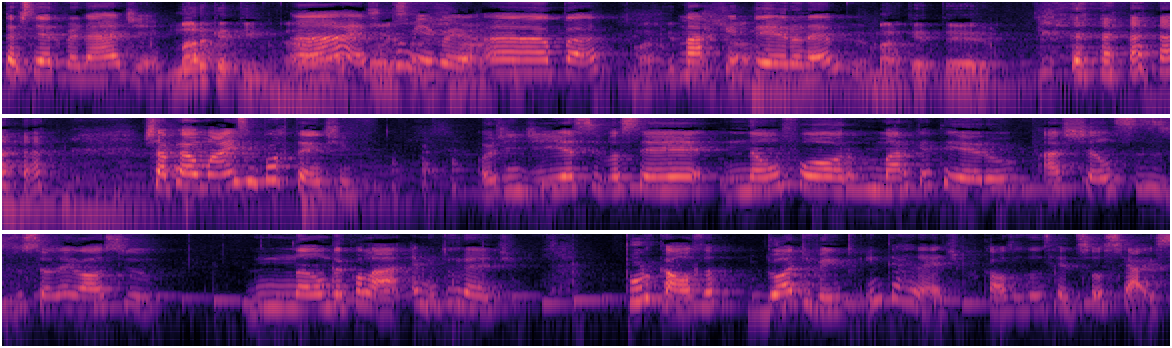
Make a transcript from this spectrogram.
Terceiro, verdade? Marketing. Ah, ah essa comigo. Ah, opa. Marqueteiro, né? Marqueteiro. chapéu mais importante. Hoje em dia, se você não for marqueteiro, as chances do seu negócio não decolar é muito grande. Por causa do advento internet, por causa das redes sociais.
